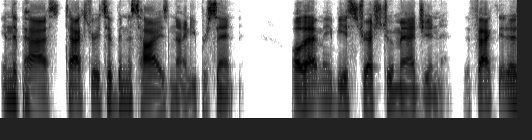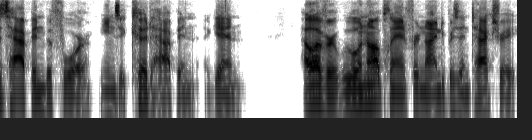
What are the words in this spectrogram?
In the past, tax rates have been as high as 90%. While that may be a stretch to imagine, the fact that it has happened before means it could happen again. However, we will not plan for a 90% tax rate,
